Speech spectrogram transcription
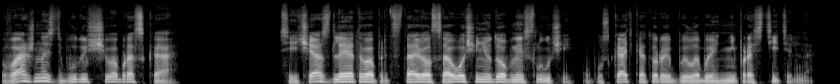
важность будущего броска. Сейчас для этого представился очень удобный случай, упускать который было бы непростительно.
